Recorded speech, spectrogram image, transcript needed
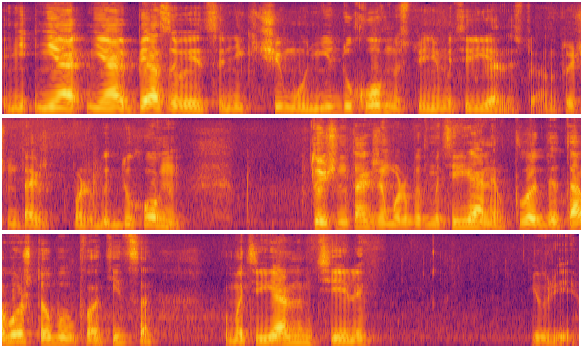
не, не обязывается ни к чему, ни духовностью, ни материальностью. Оно точно так же может быть духовным, точно так же может быть материальным, вплоть до того, чтобы воплотиться в материальном теле еврея.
